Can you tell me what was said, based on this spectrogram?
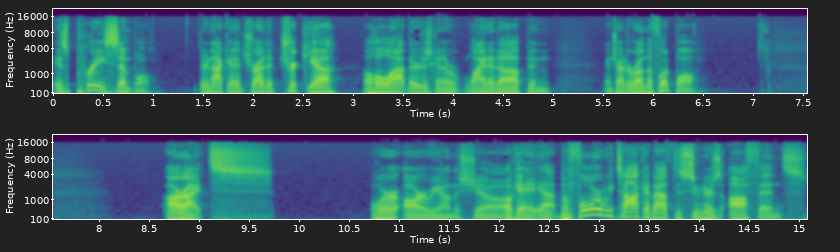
is pretty simple. They're not going to try to trick you a whole lot. They're just going to line it up and and try to run the football. All right. Where are we on the show? Okay, yeah. Before we talk about the Sooners offense,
